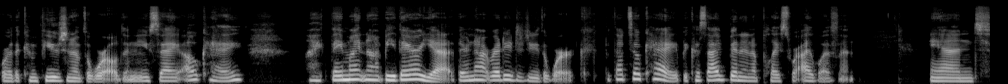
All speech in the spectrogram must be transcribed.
or the confusion of the world and you say okay like they might not be there yet. They're not ready to do the work, but that's okay because I've been in a place where I wasn't. And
